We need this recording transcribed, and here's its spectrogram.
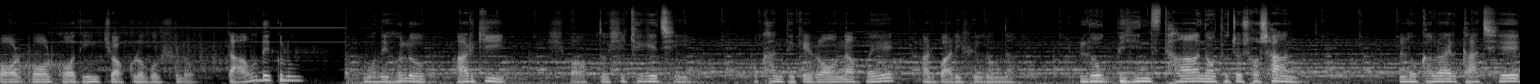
পর পর কদিন চক্র বসল, তাও দেখলুম। মনে হলো আর কি, সব তো শিখে গেছি, ওখান থেকে রওনা হয়ে আর বাড়ি ফিরলুম না। লোকবিহীন স্থান, অথচ শ্মশান। লোকালয়ের কাছে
